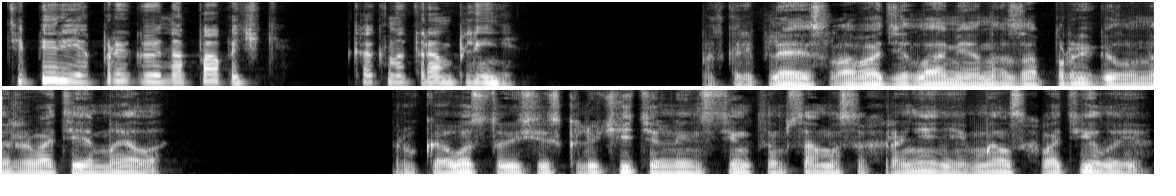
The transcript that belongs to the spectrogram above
Теперь я прыгаю на папочке, как на трамплине». Подкрепляя слова делами, она запрыгала на животе Мэла. Руководствуясь исключительно инстинктом самосохранения, Мел схватил ее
